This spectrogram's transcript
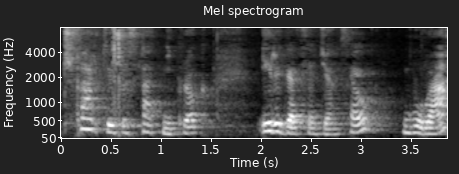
Czwarty, już ostatni krok, irygacja dziąseł, góra.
